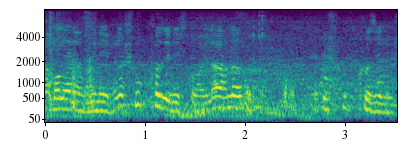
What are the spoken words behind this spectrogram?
এমন একটা জিনিস এটা সূক্ষ্ম জিনিস তো ময়লা হলো একটা সূক্ষ্ম জিনিস।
